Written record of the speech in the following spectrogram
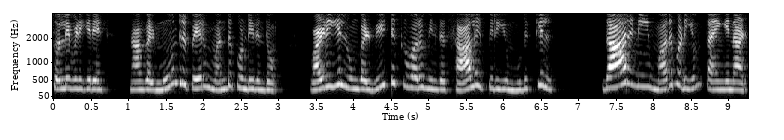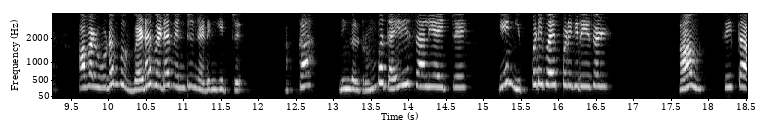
சொல்லிவிடுகிறேன். நாங்கள் மூன்று பேரும் வந்து கொண்டிருந்தோம். வழியில் உங்கள் வீட்டுக்கு வரும் இந்த சாலை பிரியும் முடுக்கில் தாரிணி மறுபடியும் தயங்கினாள். அவள் உடம்பு வெடவெடவென்று நடுங்கிற்று. அக்கா நீங்கள் ரொம்ப தைரியசாலியாயிற்றே. ஏன் இப்படி பயப்படுகிறீர்கள்? ஆம் சீதா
